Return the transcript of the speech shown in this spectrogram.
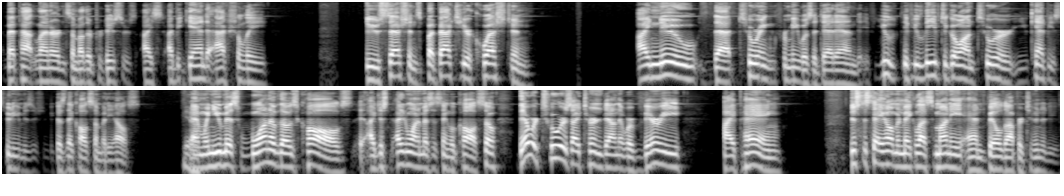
I met Pat Leonard and some other producers. I I began to actually do sessions. But back to your question. I knew that touring for me was a dead end. If you if you leave to go on tour, you can't be a studio musician because they call somebody else. Yeah, And when you miss one of those calls, I just I didn't want to miss a single call. So there were tours I turned down that were very high paying just to stay home and make less money and build opportunities.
